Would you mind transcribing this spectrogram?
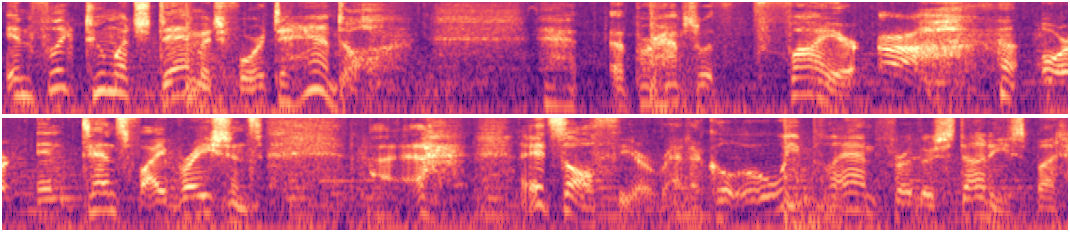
Inflict too much damage for it to handle. Uh, perhaps with fire, uh, or intense vibrations. Uh, it's all theoretical. We plan further studies, but...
